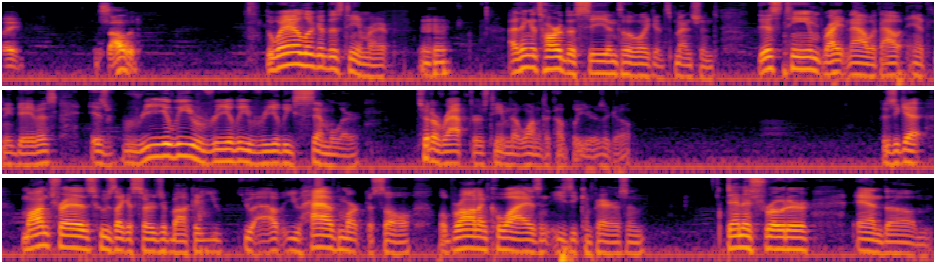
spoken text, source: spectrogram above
Like solid. The way I look at this team, right? Mm-hmm. I think it's hard to see until like it's mentioned. This team right now without Anthony Davis is really, really, really similar to the Raptors team that won it a couple years ago. Because you get Montrez, who's like a Serge Ibaka. You you have, you have Marc Gasol, LeBron and Kawhi is an easy comparison. Dennis Schroeder and um,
